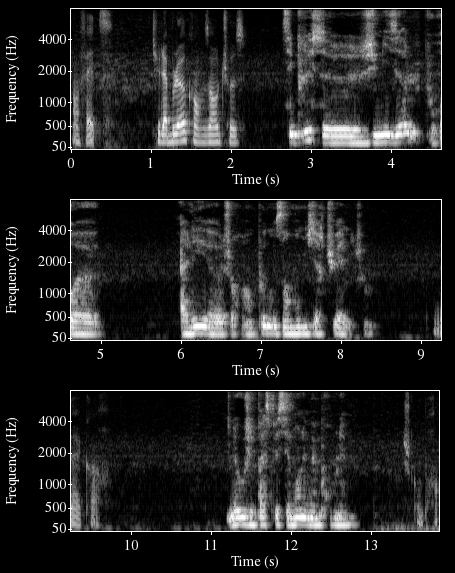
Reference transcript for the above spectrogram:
en fait. Tu la bloques en faisant autre chose. C'est plus, euh, je m'isole pour euh, aller genre un peu dans un monde virtuel, tu vois. D'accord. Là où j'ai pas spécialement les mêmes problèmes. Je comprends.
